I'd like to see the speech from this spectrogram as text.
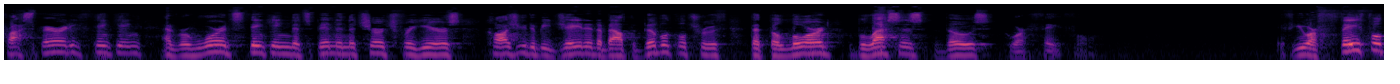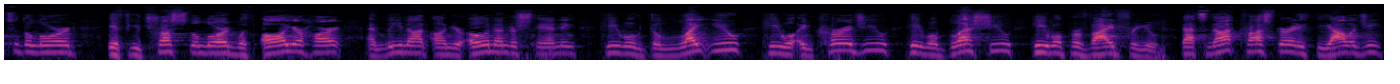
prosperity thinking and rewards thinking that's been in the church for years cause you to be jaded about the biblical truth that the Lord blesses those who are faithful. If you are faithful to the Lord, if you trust the Lord with all your heart and lean not on your own understanding, He will delight you. He will encourage you. He will bless you. He will provide for you. That's not prosperity theology.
